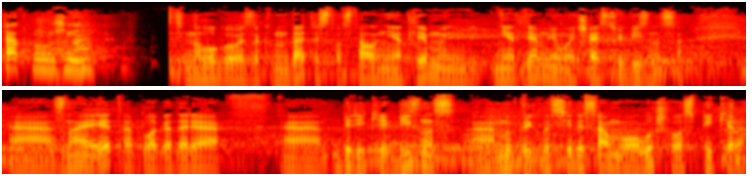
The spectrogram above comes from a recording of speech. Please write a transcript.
так нужно налоговое законодательство стало неотъемлемой, неотъемлемой частью бизнеса. Э, зная это, благодаря э, Береке Бизнес э, мы пригласили самого лучшего спикера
